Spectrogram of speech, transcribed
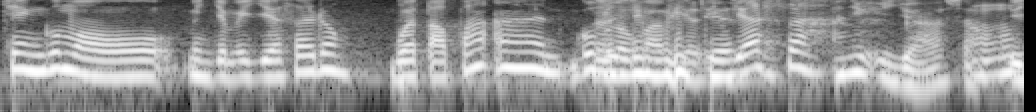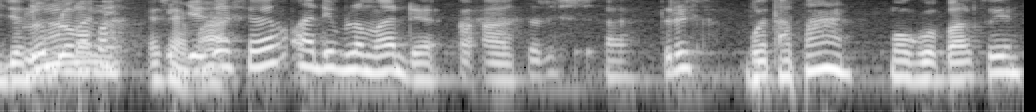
Ceng gue mau minjem ijazah dong. Buat apaan? Gue belum ngambil ijazah. Anjing ijazah. Hmm. Ijazah Lu belum apa? apa? SMA. Ijazah SMA dia belum ada. Ah, ah, terus Ah, terus buat apaan? Mau gue palsuin?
